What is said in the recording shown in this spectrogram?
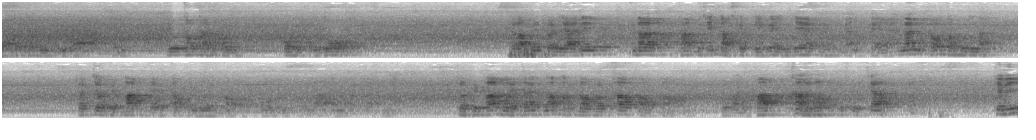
เราก็จะมีปัญญารู้เท่าทันคนคนของโลกสำหรับที่ปัญญาที่น่าทำไม่ใช่ตัดสติก็ยังแยกกันเหมือนกันแต่นั่นเขาทำบุญหนักเขาจนไปพักเดี๋ยวกลับมาเรียนต่อเขาเป็นคนว่าอนาคตนะจนไปพักเลยถ้นับพังตองเขาข้าวเปล่าๆประมาณพักข้าวรอพระพุทธเจ้า ทีนี้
